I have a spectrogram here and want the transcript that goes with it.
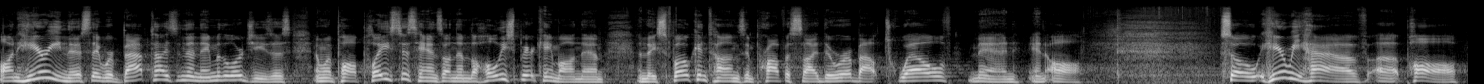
On hearing this, they were baptized in the name of the Lord Jesus. And when Paul placed his hands on them, the Holy Spirit came on them, and they spoke in tongues and prophesied. There were about 12 men in all. So here we have uh, Paul.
